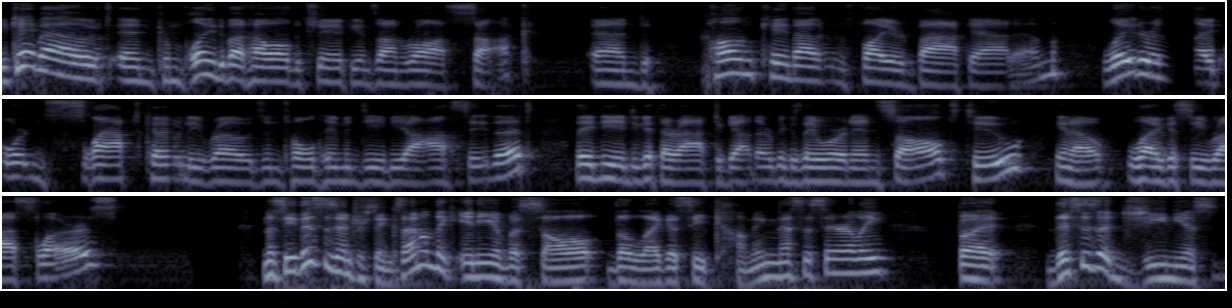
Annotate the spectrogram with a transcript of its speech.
he came out and complained about how all the champions on Raw suck. And Punk came out and fired back at him. Later in the night, Orton slapped Cody Rhodes and told him and DiBiase that they needed to get their act together because they were an insult to, you know, legacy wrestlers. Now, see, this is interesting because I don't think any of us saw the legacy coming necessarily, but this is a genius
